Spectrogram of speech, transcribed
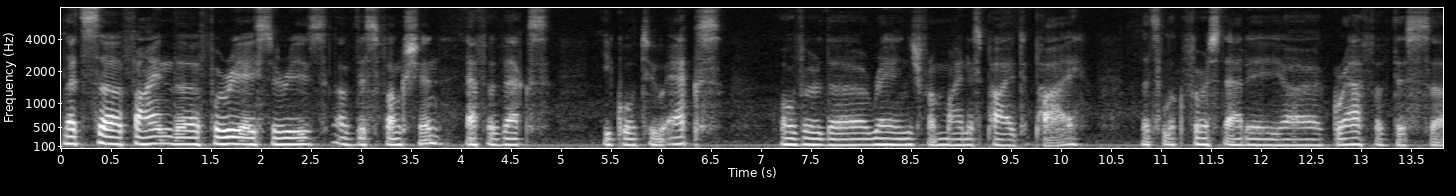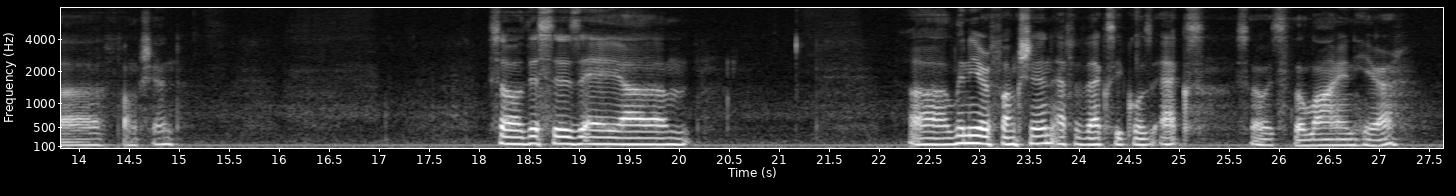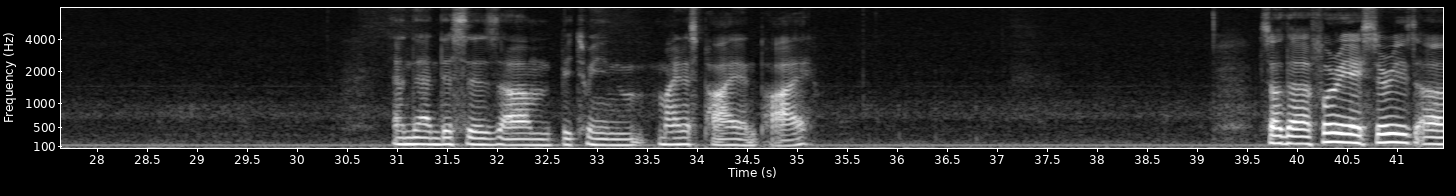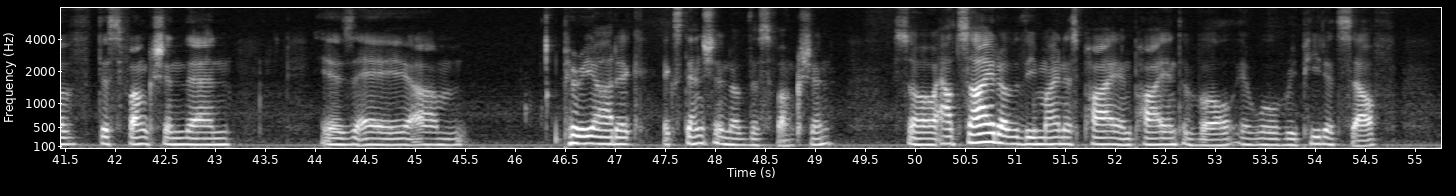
Let's uh, find the Fourier series of this function f of x equal to x over the range from minus pi to pi. Let's look first at a uh, graph of this uh, function. So this is a um, linear function f of x equals x. So it's the line here. And then this is um, between minus pi and pi. So the Fourier series of this function then is a um, periodic extension of this function. So outside of the minus pi and pi interval, it will repeat itself.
